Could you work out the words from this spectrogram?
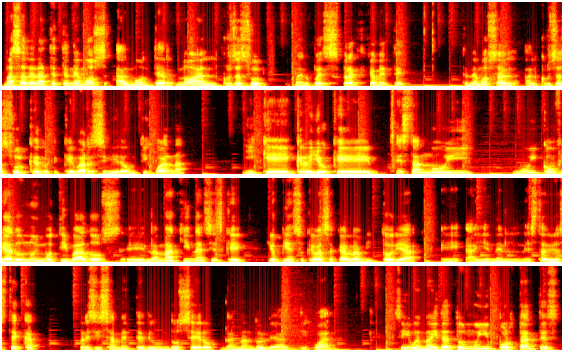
Más adelante tenemos al Monter, no al Cruz Azul, bueno, pues prácticamente tenemos al, Cruz Azul que, va a recibir a un Tijuana y que creo yo que están muy, muy confiados, muy motivados en la máquina, así es que Yo pienso que va a sacar la victoria eh, ahí en el Estadio Azteca, precisamente de un 2-0, ganándole al Tijuana. Sí, bueno, hay datos muy importantes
